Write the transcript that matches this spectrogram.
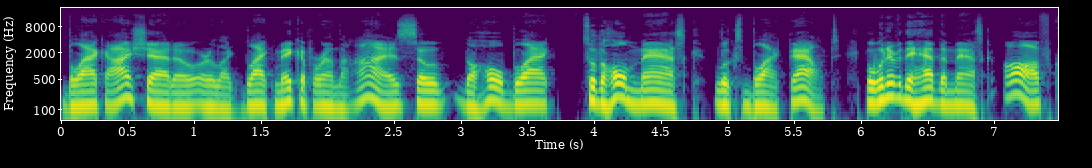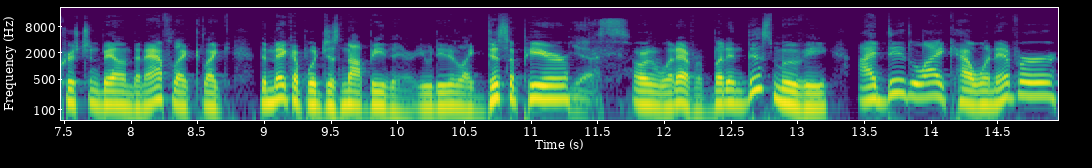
black eyeshadow or like black makeup around the eyes. So the whole black, so the whole mask looks blacked out. But whenever they had the mask off, Christian Bale and Ben Affleck, like the makeup would just not be there. It would either like disappear yes or whatever. But in this movie, I did like how whenever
